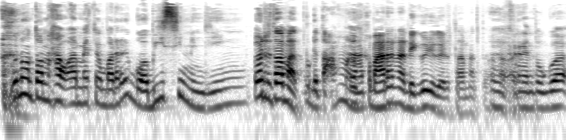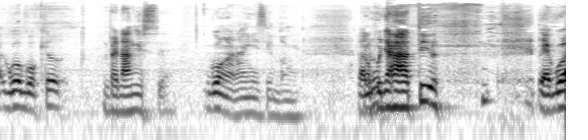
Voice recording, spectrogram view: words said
Gue nonton How I Met Your Mother gue abisin anjing. Oh udah tamat? Udah tamat. Oh, kemarin adik gue juga udah tamat tuh Eh, keren tuh gue, gue gokil Sampai nangis ya gue gak nangis sih untungnya Gak lalu punya hati. ya gue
